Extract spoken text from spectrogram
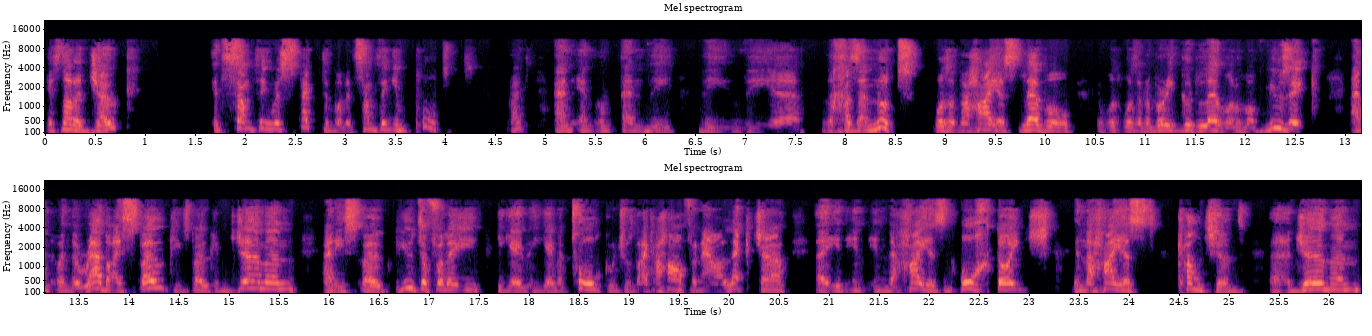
It's not a joke. It's something respectable. It's something important, right? And and and the the the uh, the chazanut was at the highest level, was, was at a very good level of music. And when the rabbi spoke, he spoke in German and he spoke beautifully. He gave he gave a talk which was like a half an hour lecture uh, in, in, in the highest Hochdeutsch, in the highest cultured uh, German.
